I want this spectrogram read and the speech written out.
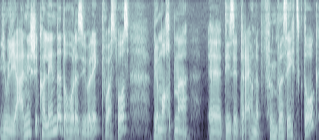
julianische Kalender, da hat er sich überlegt, weißt du was, wir machen äh, diese 365 Tage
